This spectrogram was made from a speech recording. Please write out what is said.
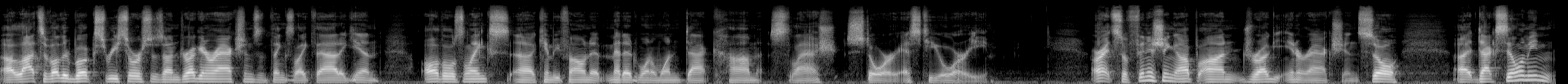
lots of other books, resources on drug interactions, and things like that. Again, all those links can be found at meded101.com slash store, S-T-O-R-E. All right, so finishing up on drug interactions. So, uh, doxylamine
